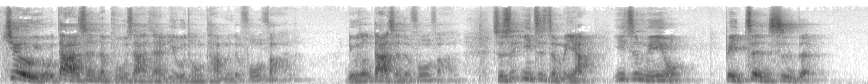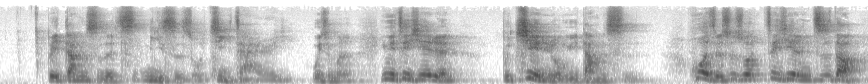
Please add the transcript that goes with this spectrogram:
就有大乘的菩萨在流通他们的佛法了，流通大乘的佛法了，只是一直怎么样，一直没有被正式的，被当时的历史所记载而已。为什么呢？因为这些人不见容于当时，或者是说这些人知道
